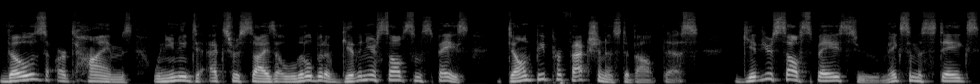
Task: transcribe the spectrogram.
Those are times when you need to exercise a little bit of giving yourself some space. Don't be perfectionist about this. Give yourself space to make some mistakes,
